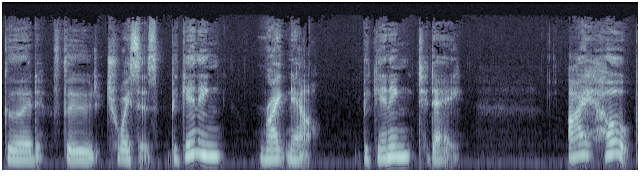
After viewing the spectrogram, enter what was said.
good food choices, beginning right now, beginning today. I hope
